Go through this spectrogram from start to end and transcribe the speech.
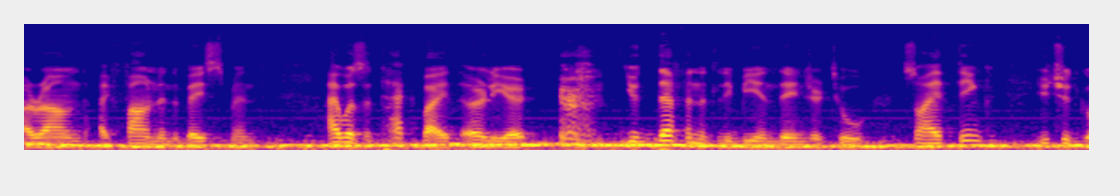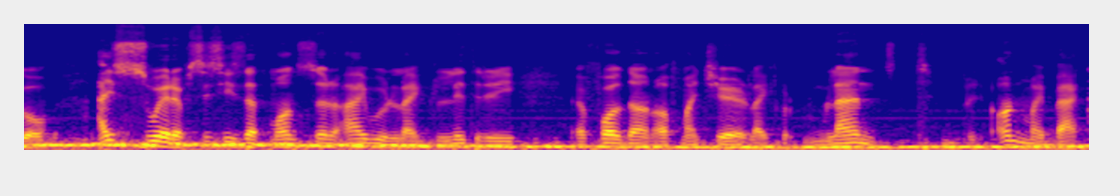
around I found in the basement. I was attacked by it earlier. You'd definitely be in danger too, so I think you should go. I swear, if Sissi's that monster, I will like literally uh, fall down off my chair, like land on my back.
